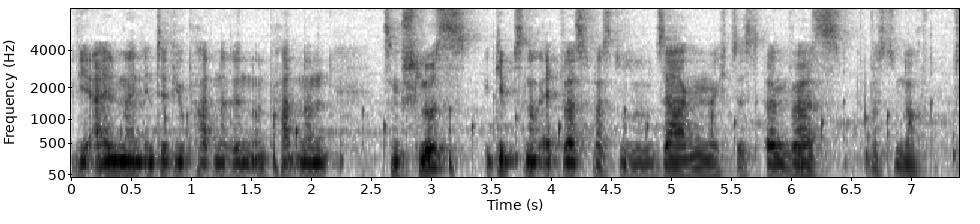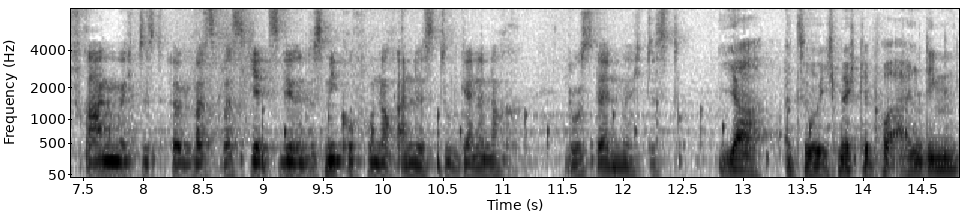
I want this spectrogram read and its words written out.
Wie allen meinen Interviewpartnerinnen und Partnern, zum Schluss gibt es noch etwas, was du sagen möchtest, irgendwas, was du noch fragen möchtest, irgendwas, was jetzt während das Mikrofon noch an ist, du gerne noch loswerden möchtest. Ja, also ich möchte vor allen Dingen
